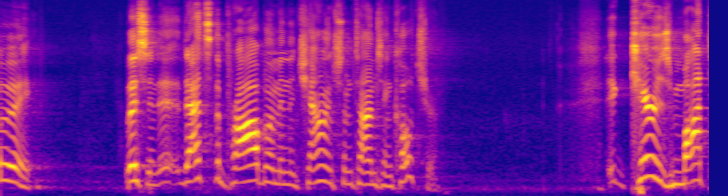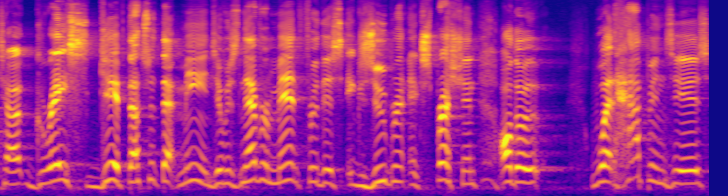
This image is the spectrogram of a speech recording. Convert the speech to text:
wait, wait. Listen, that's the problem and the challenge sometimes in culture. Charismata, grace gift. That's what that means. It was never meant for this exuberant expression, although what happens is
